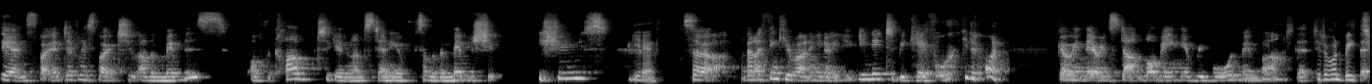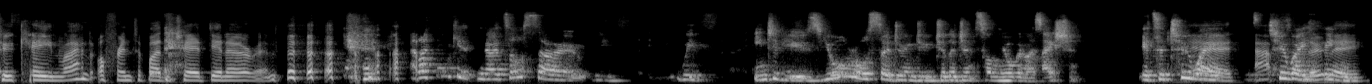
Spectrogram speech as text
yeah, and, spoke, and definitely spoke to other members of the club to get an understanding of some of the membership issues. Yeah. So, but I think you're right. You know, you, you need to be careful. You don't want go in there and start lobbying every board member. That, you don't want to be too keen, right? Offering to buy the chair dinner and. and I think it, you know it's also with with interviews. You're also doing due diligence on the organisation. It's a two way yeah, two way thing.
